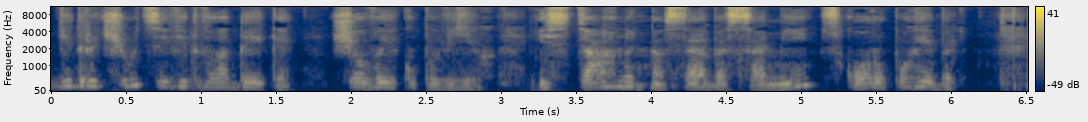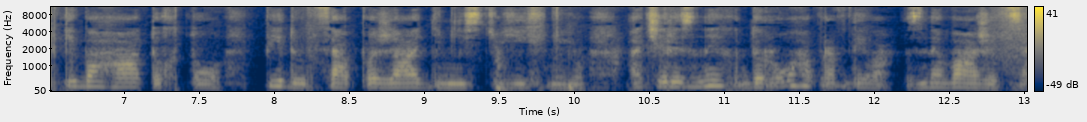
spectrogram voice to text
відречуться від владики, що викупив їх, і стягнуть на себе самі скору погибель. І багато хто підуть за пожадністю їхньою, а через них дорога правдива зневажиться.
